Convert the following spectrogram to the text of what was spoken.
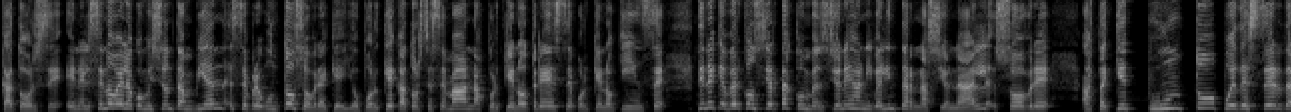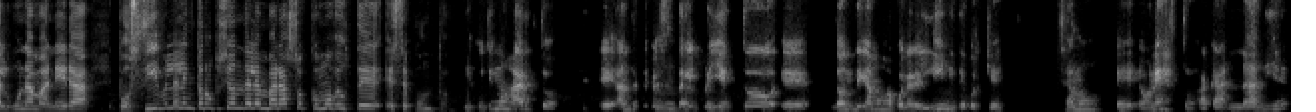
14. En el seno de la comisión también se preguntó sobre aquello, ¿por qué 14 semanas? ¿Por qué no 13? ¿Por qué no 15? Tiene que ver con ciertas convenciones a nivel internacional sobre hasta qué punto puede ser de alguna manera posible la interrupción del embarazo. ¿Cómo ve usted ese punto? Discutimos harto eh, antes de presentar el proyecto, eh, dónde íbamos a poner el límite, porque seamos eh, honestos, acá nadie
